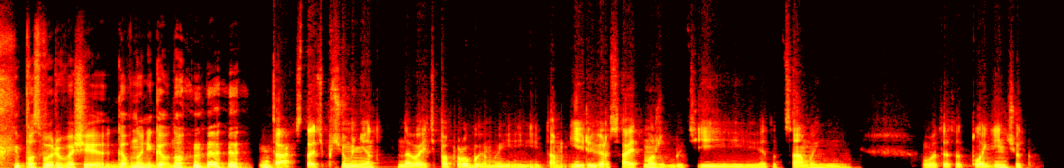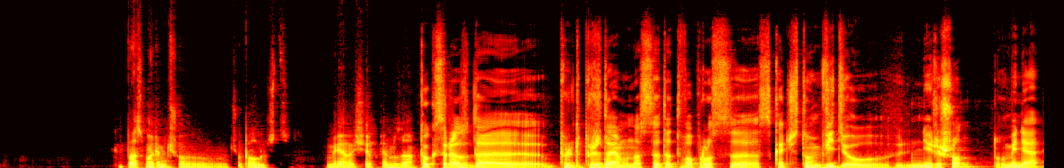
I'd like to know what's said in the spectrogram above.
И посмотрим вообще, говно не говно. Да, кстати, почему нет? Давайте попробуем. И там и реверсайт, может быть, и этот самый вот этот плагинчик. Посмотрим, что, получится. Я вообще прям за. Только сразу, да, предупреждаем, у нас этот вопрос э, с качеством видео не решен. У меня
